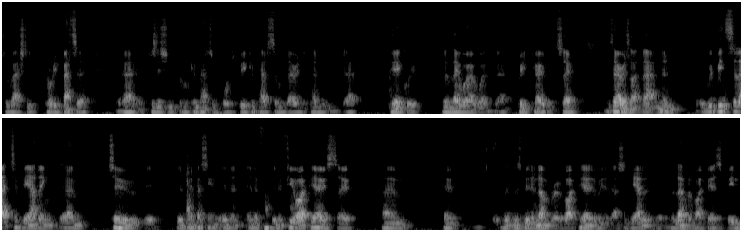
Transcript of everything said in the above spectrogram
sort of actually probably better uh, position from a competitive point of view compared to some of their independent uh, peer group than they were uh, pre-COVID. So there's areas like that, and then we've been selectively adding um, to, to, investing in a, in a, in a few IPOs. So um, you know, there's been a number of IPOs. I mean, actually, the, the level of IPOs has been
